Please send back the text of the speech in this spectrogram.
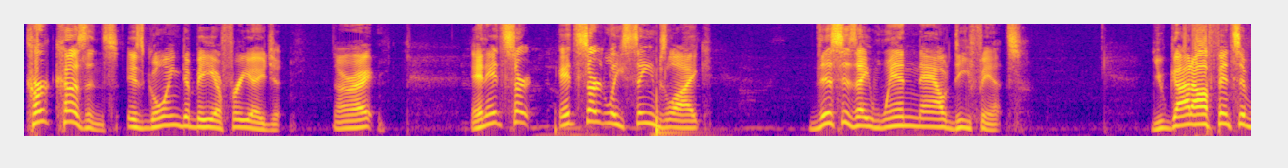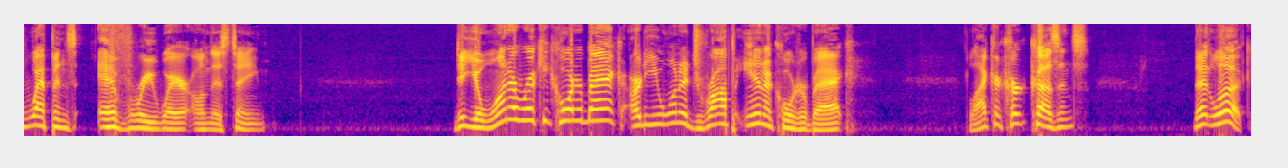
Kirk Cousins is going to be a free agent. All right. And it, cert- it certainly seems like this is a win now defense. You got offensive weapons everywhere on this team. Do you want a rookie quarterback or do you want to drop in a quarterback like a Kirk Cousins that, look,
